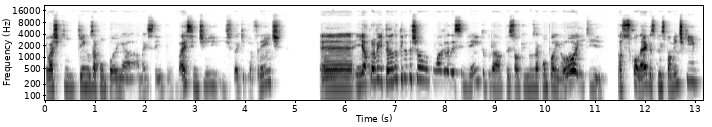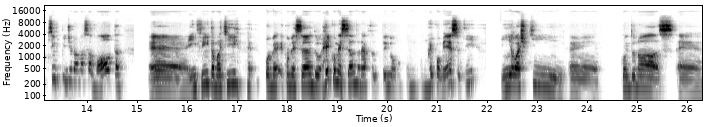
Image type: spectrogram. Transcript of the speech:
eu acho que quem nos acompanha há mais tempo vai sentir isso daqui para frente. É, e aproveitando, eu queria deixar um, um agradecimento para o pessoal que nos acompanhou e que nossos colegas, principalmente, que sempre pediram a nossa volta. É, enfim, estamos aqui come, começando, recomeçando, né, tendo um, um, recomeço aqui. E eu acho que é, quando nós é,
